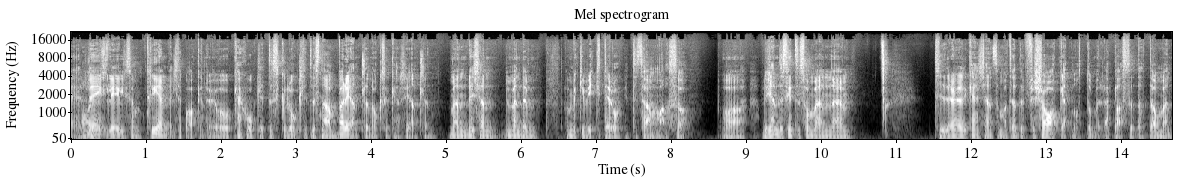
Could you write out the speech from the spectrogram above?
Eh, ja, liksom tre mil tillbaka nu och kanske åkt lite, skulle åkt lite snabbare egentligen också kanske egentligen. Men det, känd, men det var mycket viktigare att åka tillsammans. Så. Och, och det kändes inte som en... Eh, tidigare hade det kanske känts som att jag hade försakat något med det där passet. Att, ja, men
